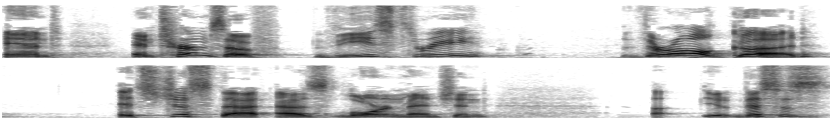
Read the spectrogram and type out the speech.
And in terms of these three, they're all good. It's just that, as Lauren mentioned, uh, you know, this is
